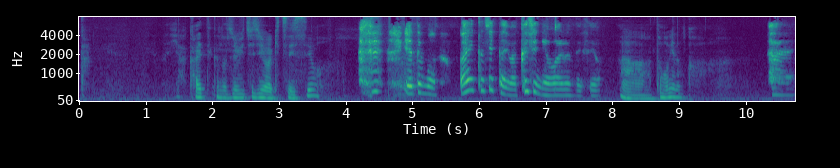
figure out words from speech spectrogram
確かにいや帰ってくるの11時はきついっすよ。いやでもバイト自体は9時に終わるんですよ。ああ遠いのか。はい。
